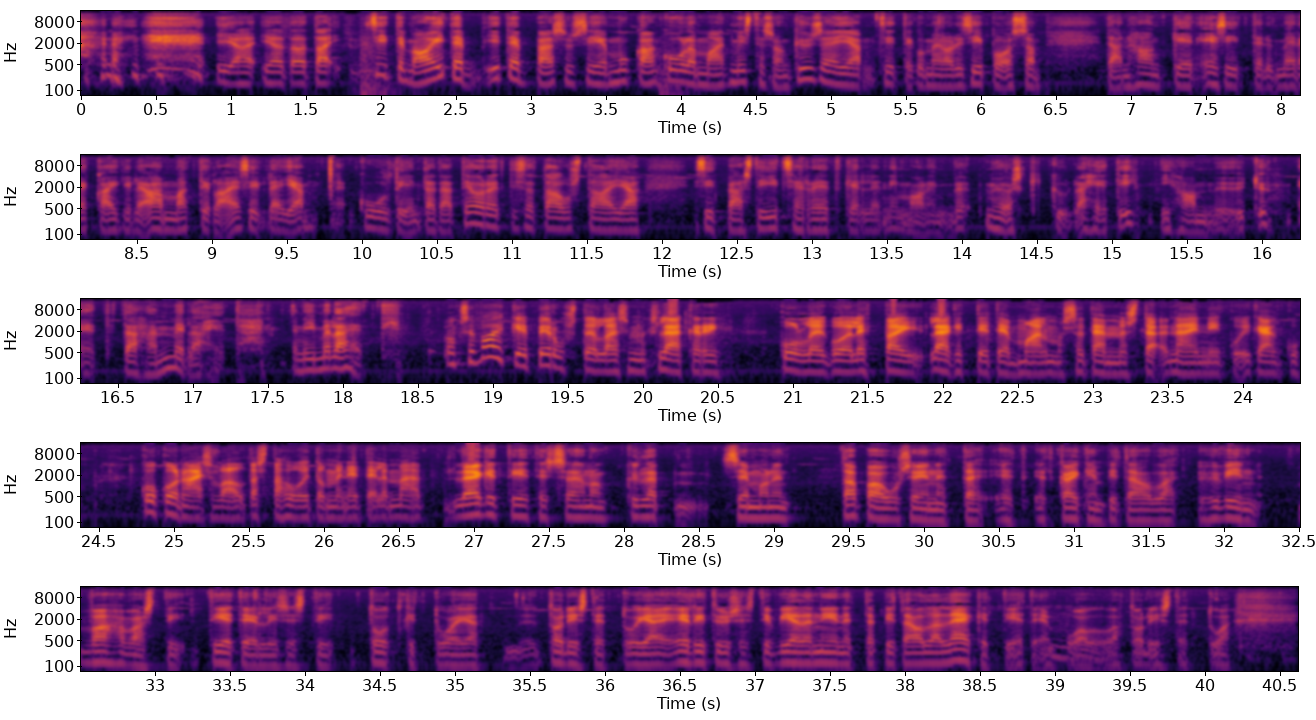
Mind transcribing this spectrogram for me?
ja, ja tota, sitten mä oon itse päässyt siihen mukaan kuulemaan, että mistä se on kyse ja sitten kun meillä oli Sipoossa tämän hankkeen esittely meille kaikille ammattilaisille ja kuultiin tätä teoreettista taustaa ja sitten päästiin itse retkelle, niin mä olin myöskin kyllä heti ihan myyty, että tähän me lähdetään. Ja niin me lähdettiin. Onko se vaikea perustella esimerkiksi lääkäri kollegoille tai lääketieteen maailmassa tämmöistä näin niin kuin ikään kuin kokonaisvaltaista hoitomenetelmää? Lääketieteessähän on kyllä semmoinen tapa usein, että et, et kaiken pitää olla hyvin vahvasti tieteellisesti tutkittua ja todistettua ja erityisesti vielä niin, että pitää olla lääketieteen mm. puolella todistettua.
